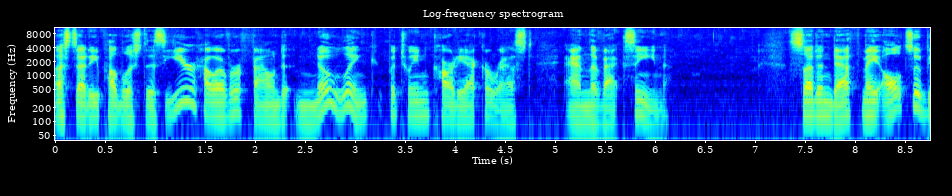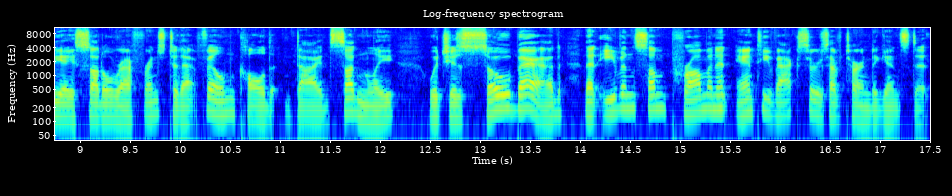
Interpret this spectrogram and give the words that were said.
A study published this year, however, found no link between cardiac arrest and the vaccine. Sudden death may also be a subtle reference to that film called Died Suddenly, which is so bad that even some prominent anti vaxxers have turned against it.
